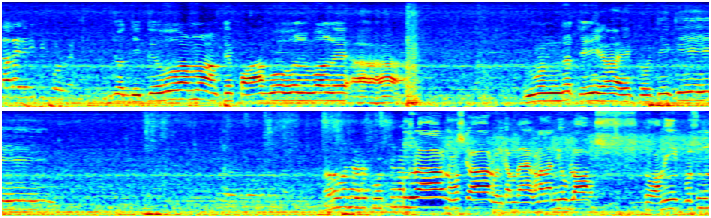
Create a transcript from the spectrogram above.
দাদা এটা রিপিট করবেন? যদি কেউ আমাকে পাগল বলে আহ, হয় ক্ষতি কি? বন্ধুরা নমস্কার welcome back another new blog তো আমি প্রসূন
